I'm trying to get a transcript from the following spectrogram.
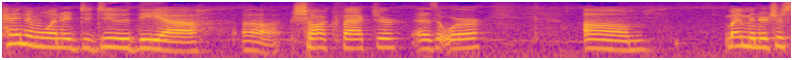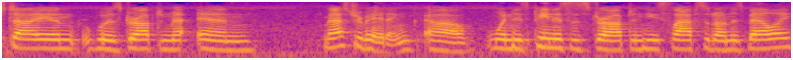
kind of wanted to do the uh, uh, shock factor, as it were. Um, my miniature stallion was dropped and, ma- and masturbating. Uh, when his penis is dropped and he slaps it on his belly,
